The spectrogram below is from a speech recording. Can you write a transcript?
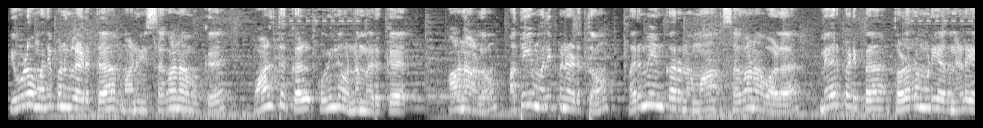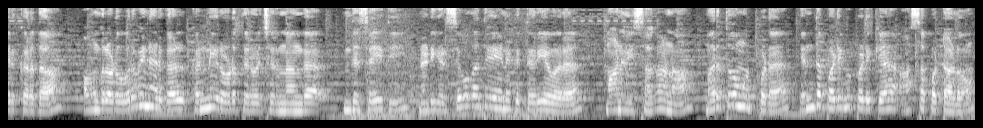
இவ்வளவு மதிப்பெண்கள் எடுத்த மாணவி சகானாவுக்கு வாழ்த்துக்கள் குவிந்த வண்ணம் இருக்கு. ஆனாலும் அதிக மதிப்பெண் எடுத்தும் வறுமையின் காரணமா சகானாவால மேற்படிப்பை தொடர முடியாத நிலை இருக்கிறதா? அவங்களோட உறவினர்கள் கண்ணீரோட தெரிவிச்சிருந்தாங்க. இந்த செய்தி நடிகர் சிவகார்த்திகேயனுக்கு தெரிய வர மாணவி சகானா மருத்துவம் உட்பட எந்த படிப்பு படிக்க ஆசைப்பட்டாலும்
